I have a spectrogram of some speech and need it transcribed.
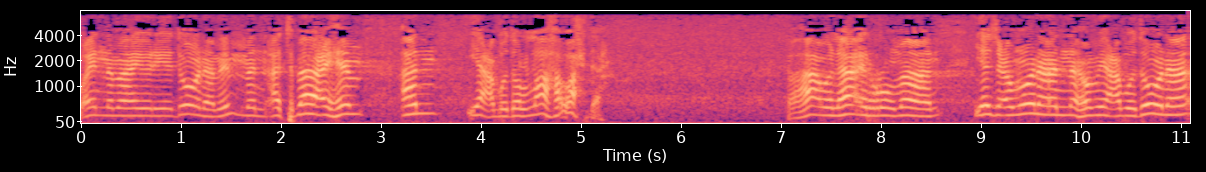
وإنما يريدون ممن أتباعهم أن يعبدوا الله وحده. فهؤلاء الرومان يزعمون أنهم يعبدون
